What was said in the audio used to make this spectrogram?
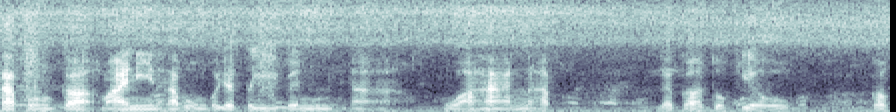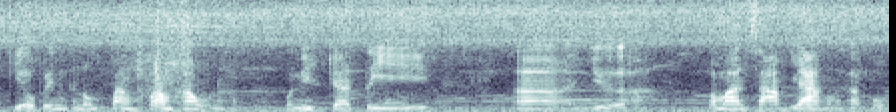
ครับผมก็ไม้นี้นะครับผมก็จะตีเป็นหัวอาหารนะครับ แล้วก็ตัวเกี่ยวก็เกี่ยวเป็นขนมปังฟาร์มเฮาส์นะครับ วันนี้จะตีเหยื่อประมาณ 3 อย่างนะครับผม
